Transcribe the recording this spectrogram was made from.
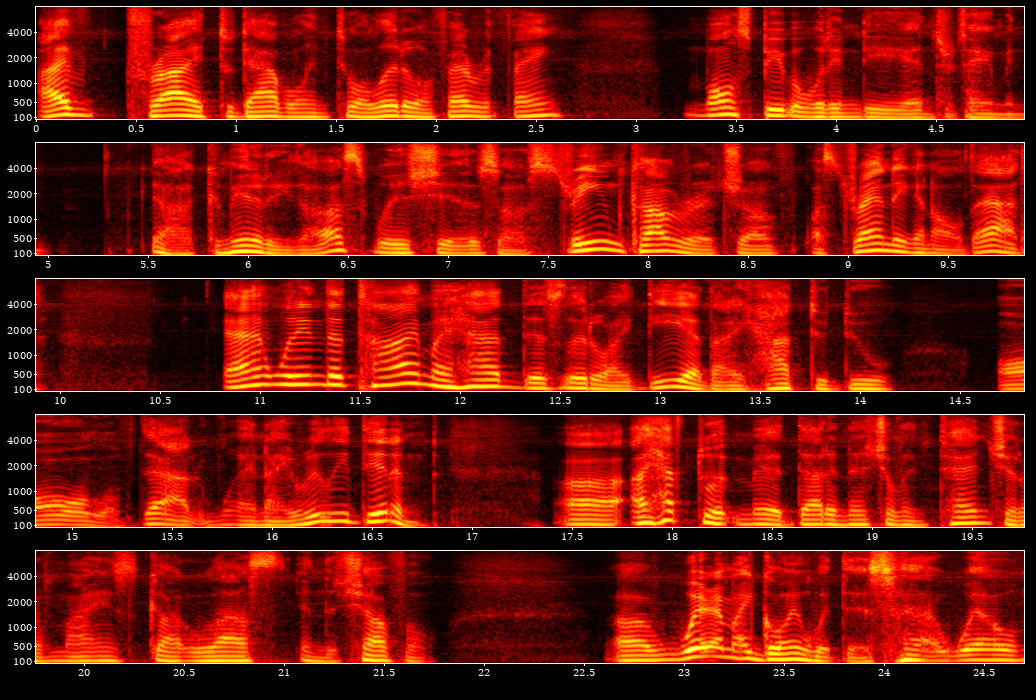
I've tried to dabble into a little of everything. Most people within the entertainment uh, community does, which is a stream coverage of what's trending and all that. And within the time, I had this little idea that I had to do all of that when I really didn't. Uh, I have to admit that initial intention of mine got lost in the shuffle. Uh, where am I going with this? well,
